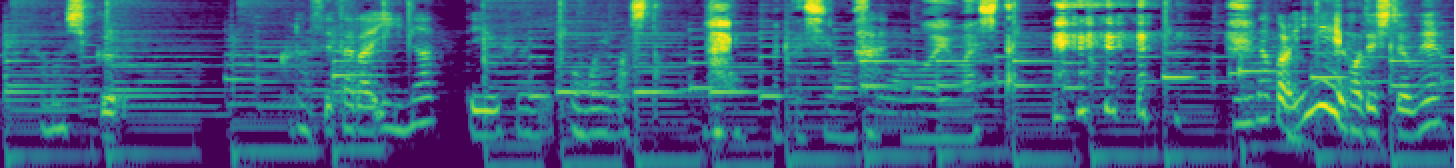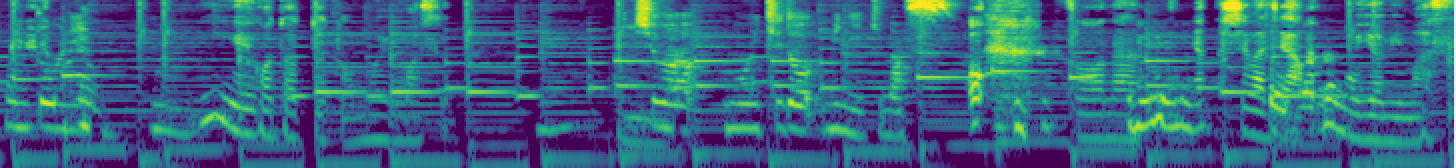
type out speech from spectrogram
楽しく暮らせたらいいなっていうふうに思いました。はい、私もそう思いました。はい、だからいい映画でしたよね、本当に。うん、いい映画だったと思います。私はもう一度見に行きます。お、そうなんです。私はじゃあ本を読みます。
